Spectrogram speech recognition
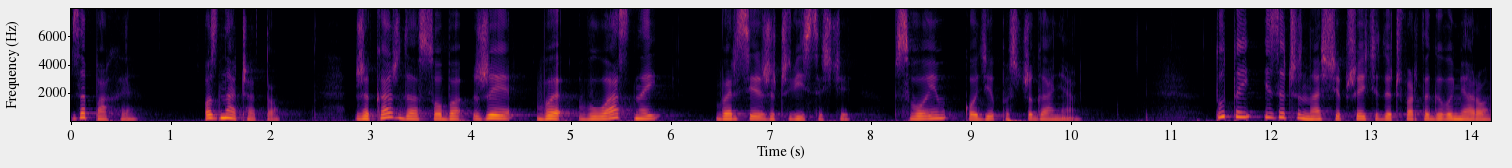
zapachy. Oznacza to, że każda osoba żyje we własnej wersji rzeczywistości, w swoim kodzie postrzegania. Tutaj i zaczyna się przejście do czwartego wymiaru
